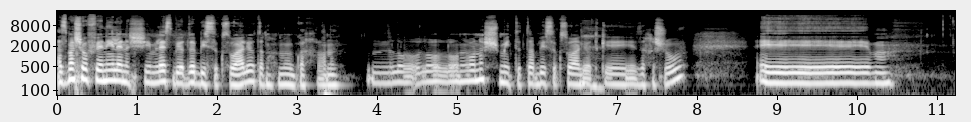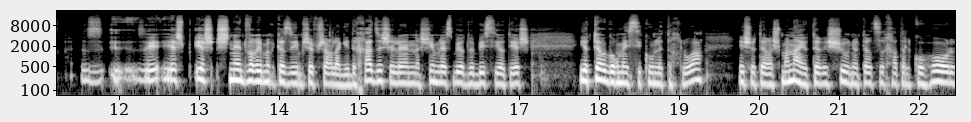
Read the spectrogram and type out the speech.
אז מה שאופייני לנשים לסביות וביסקסואליות, אנחנו ככה לא, לא, לא, לא נשמיט את הביסקסואליות כי זה חשוב. אמ, זה, זה, יש, יש שני דברים מרכזיים שאפשר להגיד. אחד זה שלנשים לסביות וביסיות יש יותר גורמי סיכון לתחלואה, יש יותר השמנה, יותר עישון, יותר צריכת אלכוהול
